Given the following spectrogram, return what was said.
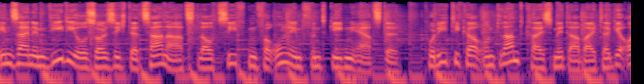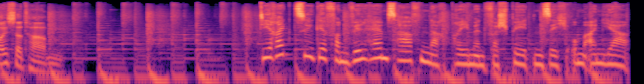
In seinem Video soll sich der Zahnarzt laut Sieften verunglimpfend gegen Ärzte, Politiker und Landkreismitarbeiter geäußert haben. Direktzüge von Wilhelmshaven nach Bremen verspäten sich um ein Jahr.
